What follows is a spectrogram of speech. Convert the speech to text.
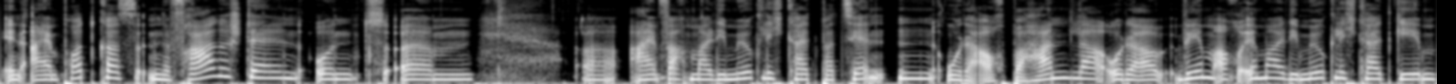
in einem Podcast eine Frage stellen und ähm, äh, einfach mal die Möglichkeit, Patienten oder auch Behandler oder wem auch immer die Möglichkeit geben,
